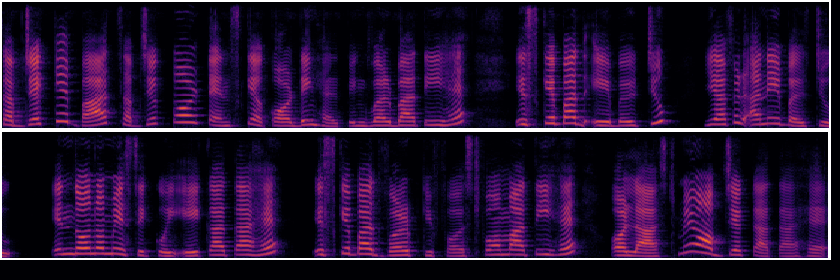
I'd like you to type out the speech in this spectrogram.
सब्जेक्ट के बाद सब्जेक्ट और टेंस के अकॉर्डिंग हेल्पिंग वर्ब आती है। इसके बाद एबल टू या फिर अनेबल टू इन दोनों में से कोई एक आता है। इसके बाद वर्ब की फ़र्स्ट फॉर्म आती है और लास्ट में ऑब्जेक्ट आता है।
